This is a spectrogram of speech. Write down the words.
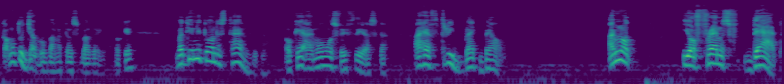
kamu tuh jago banget dan sebagainya, oke? But you need to understand gitu. Oke, I'm almost 50 Aska. I have three black belt. I'm not your friend's dad.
